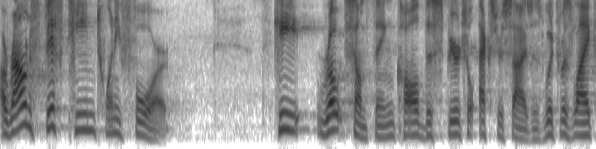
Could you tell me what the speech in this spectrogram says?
Around 1524, he wrote something called the Spiritual Exercises, which was like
